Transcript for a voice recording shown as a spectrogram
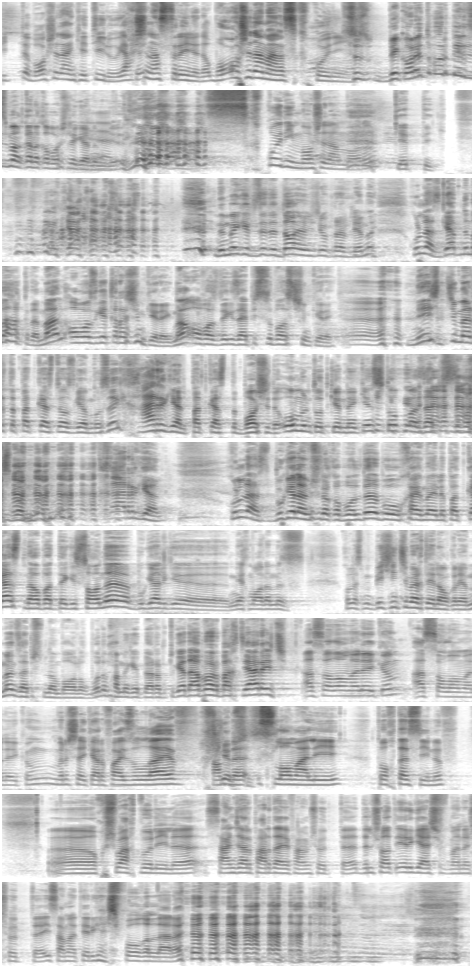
bitta boshidan ketdinglar yaxshi настроениеda boshidan mani siqib qo'yding. Siz bekor e'tibor berdingiz man qanaqa boshlaganimga. Siqib qo'yding boshidan borib ketdik. Nimaga bizada doim shu problema? Xullas gap nima haqida? Man ovozga qarashim kerak. Man ovozdagi zapisni bosishim kerak. Nechta marta podkast yozgan bo'lsak har gal podkastni boshida o'n minut o'tgandan keyin stop man zapisni bosmayman. Har gal xullas bu gal ham shunaqa bo'ldi. Bu haymayli podkast navbatdagi soni. Bu galgi mehmonimiz xullas men beshinchi marta e'lon qilyapman. Zapis bilan bog'liq bo'lib hamma gaplarim tugadi. Abror baxtiyorich. Assalomu alaykum. Assalomu alaykum. Mirshakar fayzullayev. Hamda islom ali to'xtasinov. Xushvaqt bo'linglar. Sanjar pardayev ham shu yerda dilshod ergashev mana shu yerda isomat ergashev o'g'illari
